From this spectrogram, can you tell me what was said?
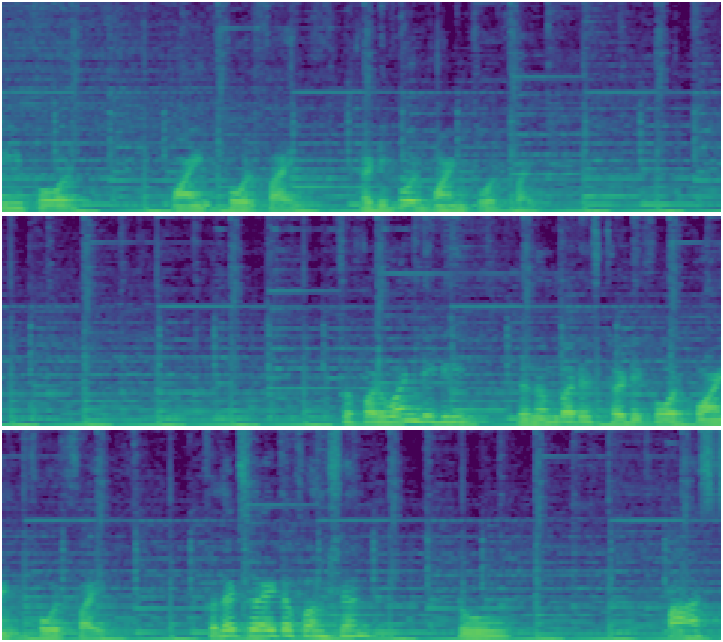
34.45 34.45 so for 1 degree the number is 34.45 so let's write a function to pass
